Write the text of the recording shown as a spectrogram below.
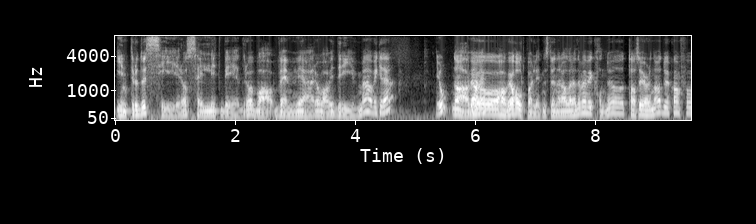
introdusere oss selv litt bedre, og hva, hvem vi er og hva vi driver med. Har vi ikke det? Jo, Nå har vi, jo, har vi jo holdt på en liten stund her allerede, men vi kan jo ta oss og gjøre det nå. Du kan få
